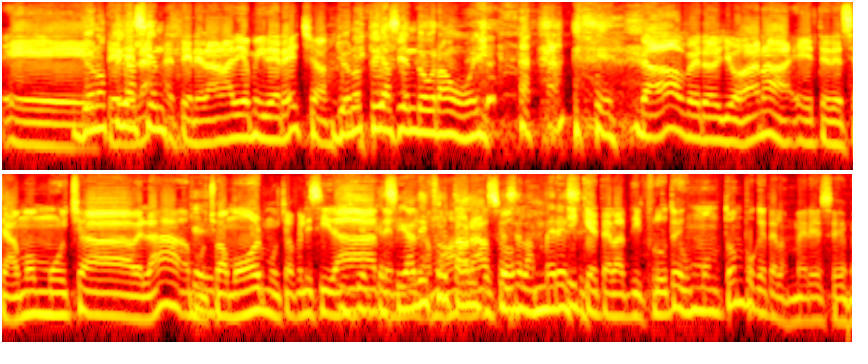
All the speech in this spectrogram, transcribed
eh, Yo no estoy tener, haciendo- a, tener a nadie a mi derecha. Yo no estoy haciendo gran hoy. no, pero Johanna, eh, te deseamos mucha, ¿verdad? Que- mucho amor, mucha felicidad. que- que sigas disfrutando, abrazos que se las merece. Y que te las disfrutes un montón porque te las mereces.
